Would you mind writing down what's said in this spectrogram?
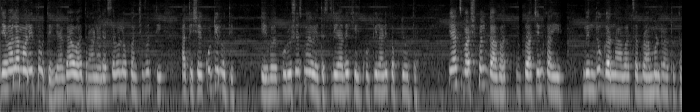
देवाला मानित नव्हते. या गावात राहणाऱ्या सर्व लोकांची वृत्ती अतिशय कुटील होती. केवळ पुरुषच नव्हे तर स्त्रिया देखील कुटील आणि कपटी होत्या. याच बाष्पल गावात प्राचीन काळी बिंदुग नावाचा ब्राह्मण राहत होता.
